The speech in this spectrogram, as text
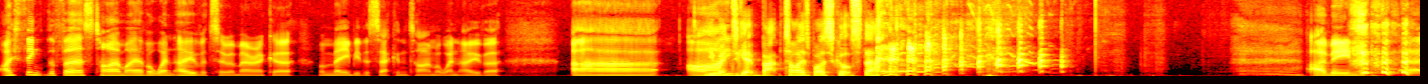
I think the first time I ever went over to America, or maybe the second time I went over, uh, I You went to get baptized by Scott Stapp. I mean, uh,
